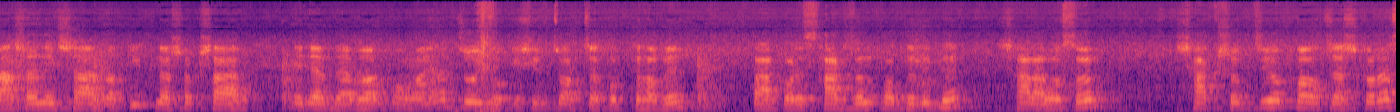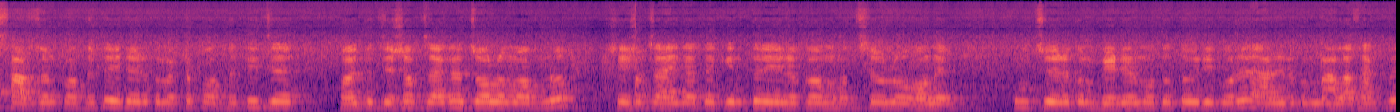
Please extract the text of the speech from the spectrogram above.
রাসায়নিক সার বা কীটনাশক সার, এটার ব্যবহার কমায় জৈব কৃষির চর্চা করতে হবে। তারপরে সার্জন পদ্ধতিতে সারা বছর শাকসবজি ও ফল চাষ করা। সার্জন পদ্ধতি, এটা এরকম একটা পদ্ধতি যে হয়তো যেসব জায়গায় জলমগ্ন সেই সব জায়গাতে কিন্তু এরকম হচ্ছে হলো অনেক উঁচু এরকম বেডের মতো তৈরি করে আর এরকম নালা থাকবে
